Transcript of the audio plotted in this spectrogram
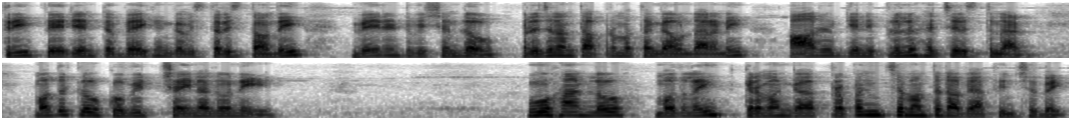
త్రీ వేరియంట్ వేగంగా విస్తరిస్తోంది. వేరియంట్ విషయంలో ప్రజలంతా అప్రమత్తంగా ఉండాలని ఆరోగ్య నిపుణులు హెచ్చరిస్తున్నారు. మొదట్లో కోవిడ్ చైనాలోని వుహాన్లో మొదలై క్రమంగా ప్రపంచమంతటా వ్యాపించింది.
